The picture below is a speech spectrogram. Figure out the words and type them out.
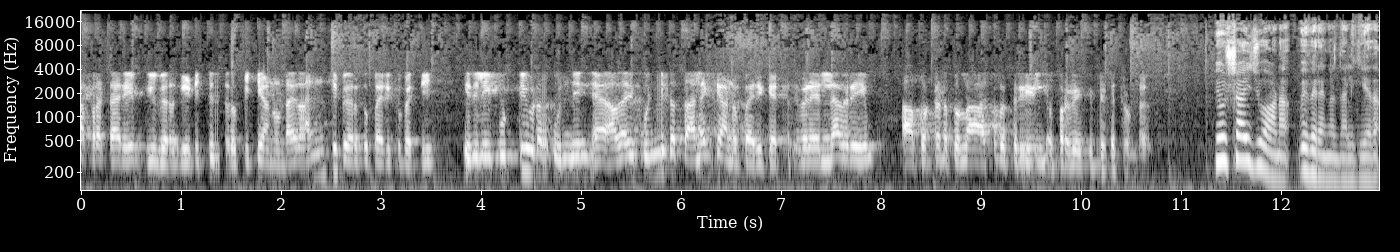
യാത്രക്കാരെയും ഇവർ ഇടിച്ച് തെറിപ്പിക്കുകയാണ് ഉണ്ടായത്. അഞ്ചു പേർക്ക് പരിക്ക് പറ്റി. ഇതിൽ ഈ കുട്ടിയുടെ കുഞ്ഞി അതായത് കുഞ്ഞിന്റെ തലയ്ക്കാണ് പരിക്കേറ്റത്. ഇവരെ എല്ലാവരെയും തൊട്ടടുത്തുള്ള ആശുപത്രിയിൽ പ്രവേശിപ്പിച്ചിട്ടുണ്ട്. യു ആണ് വിവരങ്ങൾ നൽകിയത്.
